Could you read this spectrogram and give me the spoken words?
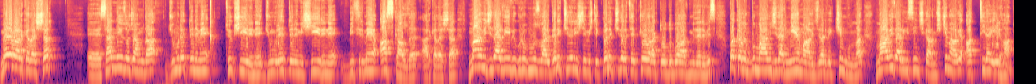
Merhaba arkadaşlar. Ee, sendeyiz hocam da Cumhuriyet dönemi Türk şiirini, Cumhuriyet dönemi şiirini bitirmeye az kaldı arkadaşlar. Maviciler diye bir grubumuz var. Garipçileri işlemiştik. Garipçilere tepki olarak doğdu bu abimilerimiz. Bakalım bu maviciler niye maviciler ve kim bunlar? Mavi dergisini çıkarmış. Kim abi? Attila İlhan.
